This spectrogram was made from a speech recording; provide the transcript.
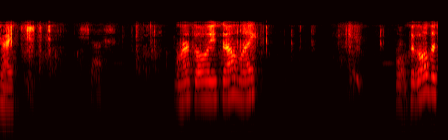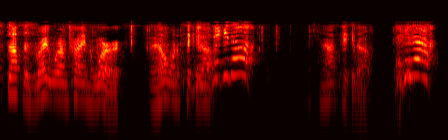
okay. Shush. Well, that's all you sound like. Well, because all this stuff is right where I'm trying to work, and I don't want to pick it up. Pick it up. I cannot pick it up. Pick it up.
